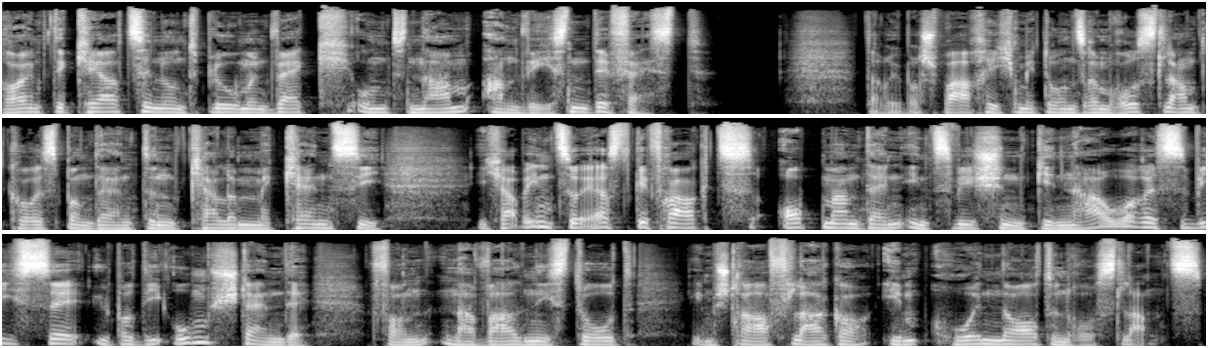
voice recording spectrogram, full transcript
räumte Kerzen und Blumen weg und nahm Anwesende fest. Darüber sprach ich mit unserem Russland-Korrespondenten Callum McKenzie. Ich habe ihn zuerst gefragt, ob man denn inzwischen genaueres wisse über die Umstände von Nawalnys Tod im Straflager im hohen Norden Russlands.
